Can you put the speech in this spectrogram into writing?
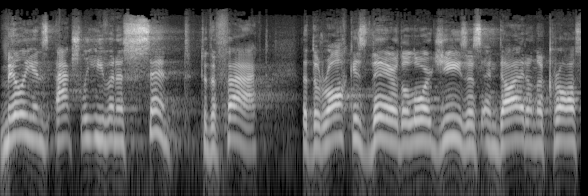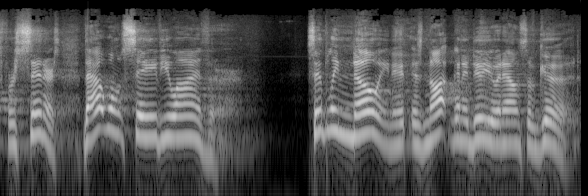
Millions actually even assent to the fact that the rock is there, the Lord Jesus, and died on the cross for sinners. That won't save you either. Simply knowing it is not going to do you an ounce of good.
